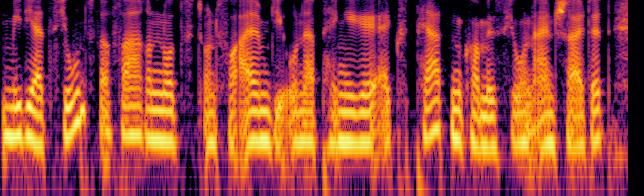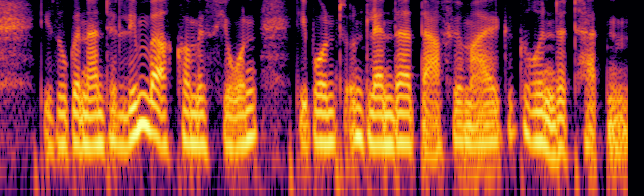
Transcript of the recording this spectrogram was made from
Mediationsverfahren nutzt und vor allem die unabhängige Expertenkommission einschaltet. Die sogenannte Limbach-Kommission Limbach-Kommission, die Bund und Länder dafür mal gegründet hatten.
